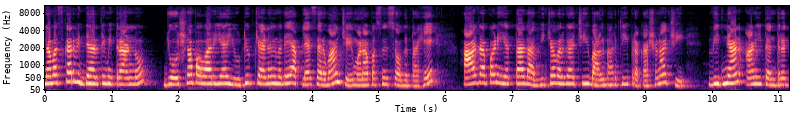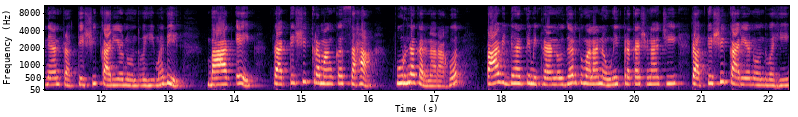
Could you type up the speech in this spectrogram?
नमस्कार विद्यार्थी मित्रांनो जोशना पवार या यूट्यूब चॅनलमध्ये आपल्या सर्वांचे मनापासून स्वागत आहे. आज आपण इयत्ता दहावीच्या वर्गाची बालभारती प्रकाशनाची विज्ञान आणि तंत्रज्ञान प्रात्यक्षिक कार्य नोंदवहीमधील भाग एक प्रात्यक्षिक क्रमांक सहा पूर्ण करणार आहोत. पा विद्यार्थी मित्रांनो जर तुम्हाला नवनीत प्रकाशनाची प्रात्यक्षिक कार्य नोंदवही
